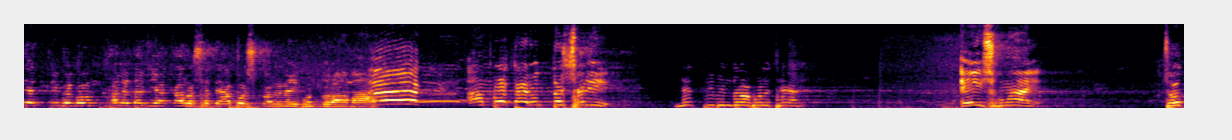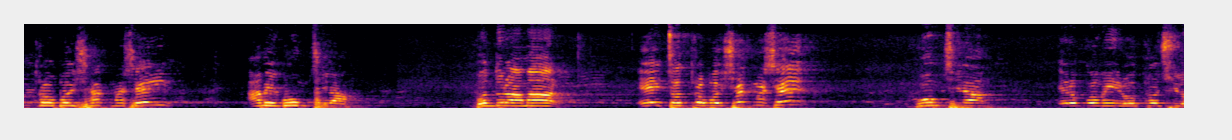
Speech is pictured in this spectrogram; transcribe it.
নেত্রী বেগম খালেদা জিয়া কারোর সাথে আপোষ করে নাই বন্ধুরা আমার। আমরা তার উত্তরস্বরী নেতৃবৃন্দরা বলেছেন এই সময় চৈত্র বৈশাখ মাসেই আমি গুম ছিলাম। বন্ধুরা আমার, এই চৈত্র বৈশাখ মাসে ঘুম ছিলাম, এরকমই রৌদ্র ছিল।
